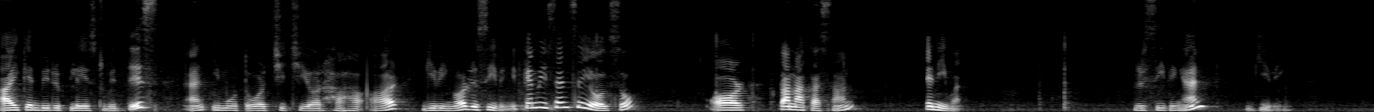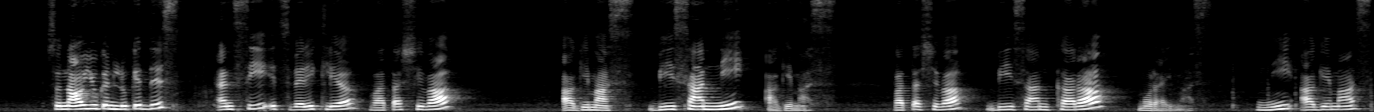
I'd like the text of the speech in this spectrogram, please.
I can be replaced with this and imoto or chichi or haha are giving or receiving. It can be sensei also or Tanaka-san, anyone receiving and giving. So, now you can look at this and see it is very clear watashi wa agemasu, B-san ni agemasu. Watashi wa B-san kara moraimasu. Ni agemasu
